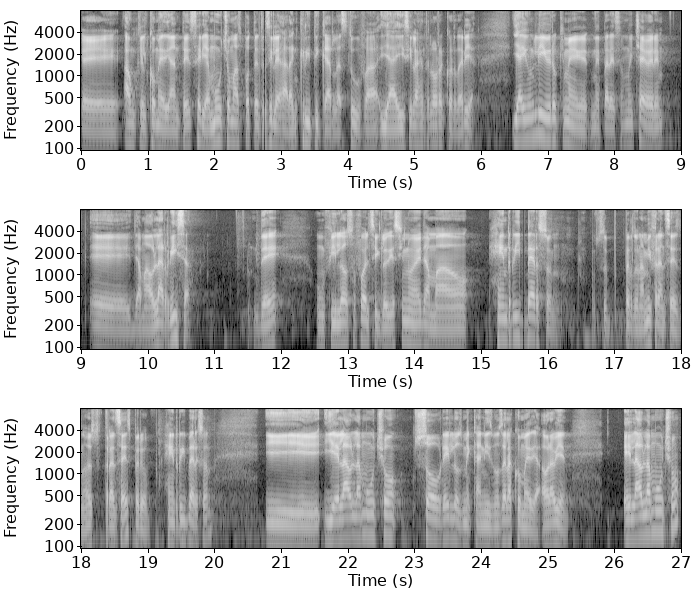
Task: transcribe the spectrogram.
Eh, aunque el comediante sería mucho más potente si le dejaran criticar la estufa y ahí sí la gente lo recordaría. Y hay un libro que me, me parece muy chévere eh, llamado La risa de un filósofo del siglo XIX llamado Henry Bergson. Perdona mi francés, no es francés, pero Henry Bergson. Y, y él habla mucho sobre los mecanismos de la comedia. Ahora bien, él habla mucho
